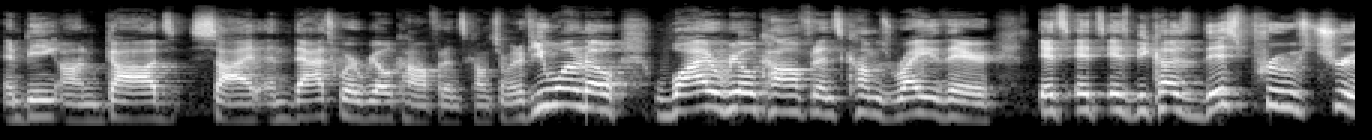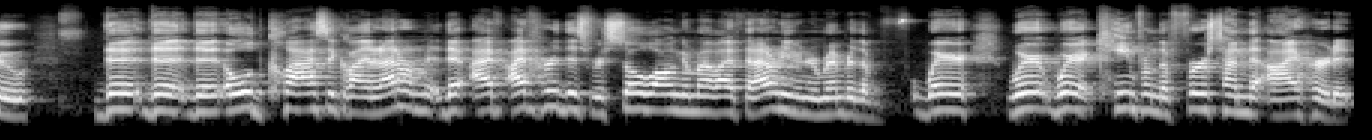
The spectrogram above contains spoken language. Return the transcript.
and being on God's side. And that's where real confidence comes from. And if you want to know why real confidence comes right there, it's, it's, it's because this proves true the the the old classic line, and I don't. I've I've heard this for so long in my life that I don't even remember the where where where it came from the first time that I heard it.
